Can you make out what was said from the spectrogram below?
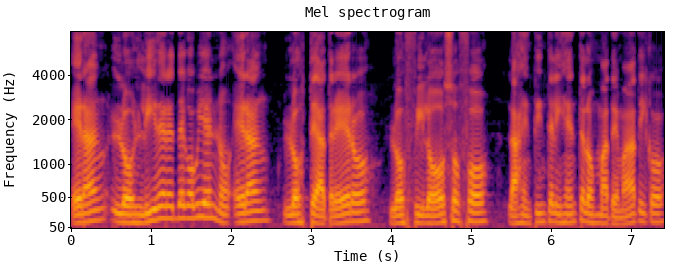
eran los líderes de gobierno, eran los teatreros, los filósofos, la gente inteligente, los matemáticos.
